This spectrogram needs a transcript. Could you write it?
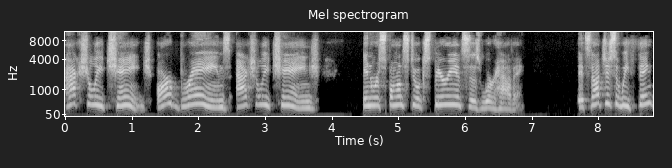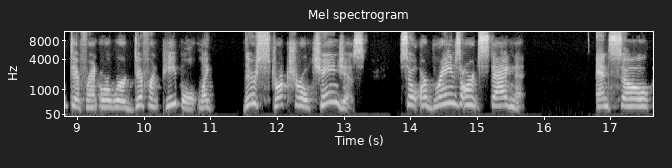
actually change. Our brains actually change in response to experiences we're having. It's not just that we think different or we're different people, like there's structural changes. So our brains aren't stagnant. And so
